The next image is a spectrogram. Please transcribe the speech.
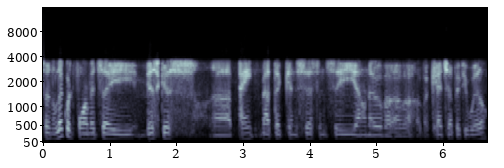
So in the liquid form, it's a viscous uh, paint about the consistency, I don't know, of a, of a, of a ketchup, if you will.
